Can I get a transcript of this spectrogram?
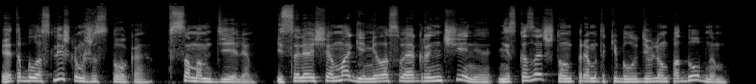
Это было слишком жестоко. В самом деле. Исцеляющая магия имела свои ограничения. Не сказать, что он прямо-таки был удивлен подобным.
